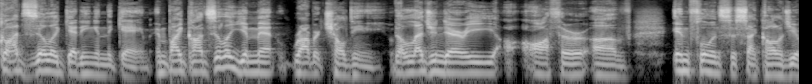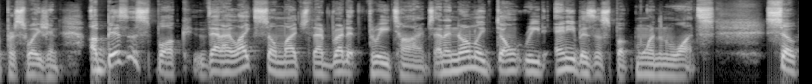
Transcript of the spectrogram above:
Godzilla getting in the game. And by Godzilla, you meant Robert Cialdini, the legendary author of Influence the Psychology of Persuasion, a business book that I like so much that I've read it three times. And I normally don't read any business book more than once. So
